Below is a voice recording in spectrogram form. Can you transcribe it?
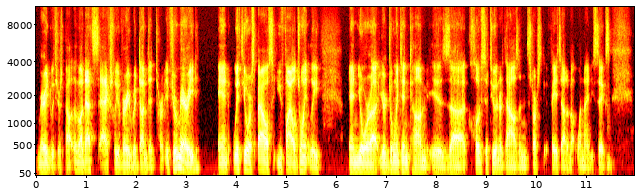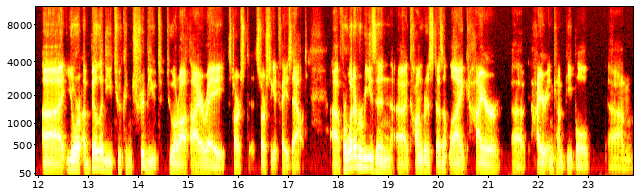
married with your spouse, well, that's actually a very redundant term. If you're married and with your spouse you file jointly, and your uh, your joint income is uh, close to two hundred thousand, starts to get phased out about one ninety six uh, your ability to contribute to a Roth IRA starts to, starts to get phased out. Uh, for whatever reason, uh, Congress doesn't like higher uh, higher income people um,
